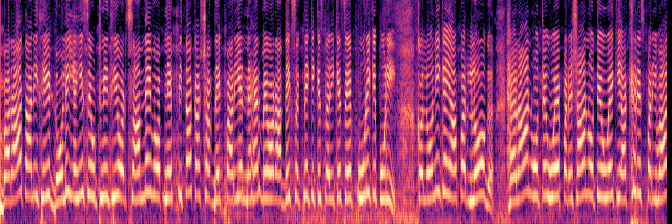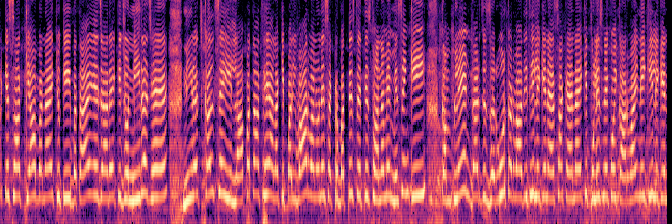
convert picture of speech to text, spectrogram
बारात आनी थी, डोली यहीं से उठनी थी और सामने ही वो अपने पिता का शव देख पा रही है नहर में और आप देख सकते हैं कि किस तरीके से पूरी की पूरी कॉलोनी के यहाँ पर लोग हैरान होते हुए, परेशान होते हुए कि आखिर इस परिवार के साथ क्या बना है? क्योंकि बताया जा रहा है कि जो नीरज है, नीरज कल से ही लापता थे। हालाँकि परिवार वालों ने सेक्टर बत्तीस तैतीस थाना में मिसिंग की कंप्लेंट दर्ज ज़रूर करवा दी थी, लेकिन ऐसा कहना है कि पुलिस ने कोई कार्रवाई नहीं की, लेकिन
